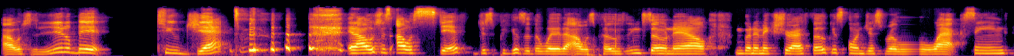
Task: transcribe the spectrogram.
I was a little bit too jacked. and I was just, I was stiff just because of the way that I was posing. So now I'm going to make sure I focus on just relaxing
